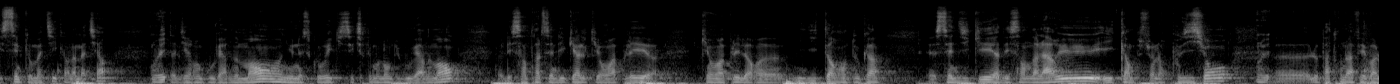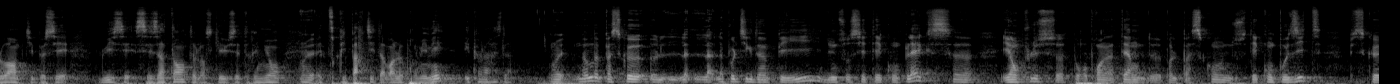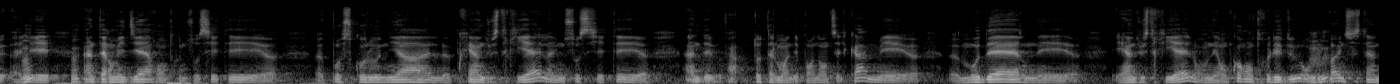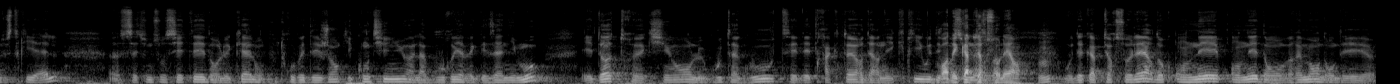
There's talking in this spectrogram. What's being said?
est symptomatique en la matière. C'est-à-dire un gouvernement, Younes Kouri qui s'exprime au nom du gouvernement, les centrales syndicales qui ont appelé, euh, qui ont appelé leurs euh, militants, en tout cas, euh, syndiqués à descendre dans la rue, et ils campent sur leur position. le patronat a fait valoir un petit peu ses, lui, ses, attentes lorsqu'il y a eu cette réunion tripartite avant le 1er mai, et puis on en reste là. Oui, non, mais parce que euh, la, politique d'un pays, d'une société complexe, euh, et en plus, pour reprendre un terme de Paul Pascon, une société composite, puisqu'elle elle mmh. est mmh. intermédiaire entre une société euh, postcoloniale, pré-industrielle, une société enfin, totalement indépendante, c'est le cas, mais moderne et, et, industrielle. On est encore entre les deux, on n'est mmh. pas une société industrielle. Euh, c'est une société dans laquelle on peut trouver des gens qui continuent à labourer avec des animaux et d'autres qui ont le goutte à goutte et des tracteurs dernier cri ou des, des capteurs solaires. Hum. Ou des capteurs solaires. Donc on est, on est dans, vraiment dans des,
